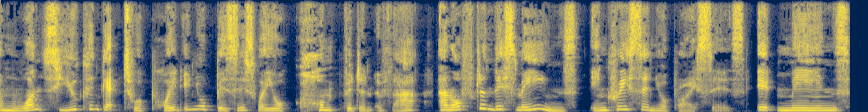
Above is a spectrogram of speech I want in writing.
And once you can get to a point in your business where you're confident of that, and often this means increasing your prices. It means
